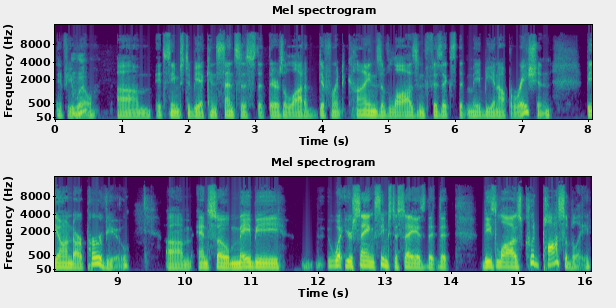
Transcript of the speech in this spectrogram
if you Mhm. will, um, it seems to be a consensus that there's a lot of different kinds of laws in physics that may be in operation beyond our purview, um, and so maybe what you're saying seems to say is that that these laws could possibly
